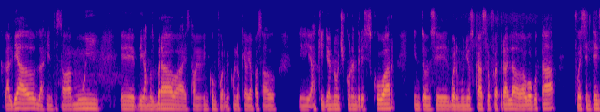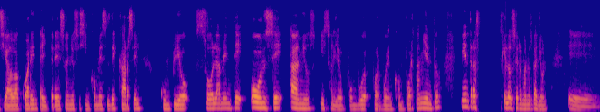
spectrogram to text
caldeados, la gente estaba muy, eh, digamos, brava, estaba inconforme con lo que había pasado eh, aquella noche con Andrés Escobar. Entonces, bueno, Muñoz Castro fue trasladado a Bogotá, fue sentenciado a 43 años y 5 meses de cárcel cumplió solamente 11 años y salió por, bu- por buen comportamiento, mientras que los hermanos Gallón eh,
